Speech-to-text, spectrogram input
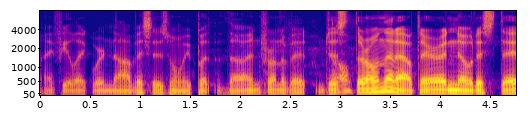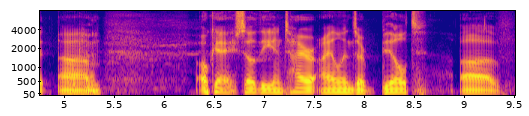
I feel like we're novices when we put the in front of it. Just Oh. throwing that out there. I noticed it. Um, okay, so the entire islands are built of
